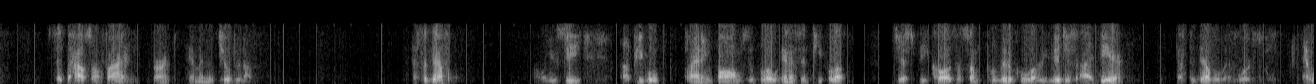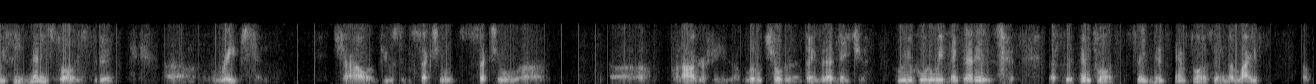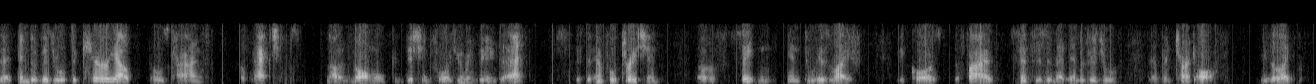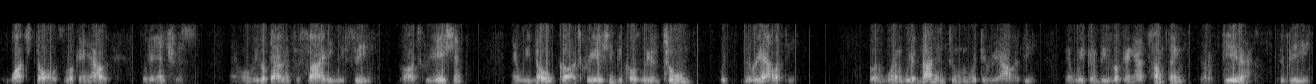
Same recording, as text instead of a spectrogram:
set the house on fire and burned him and the children up. That's the devil. When you see uh, people planting bombs to blow innocent people up just because of some political or religious idea, that's the devil at work. And we see many stories today, uh, rapes and child abuse and sexual sexual uh, uh, pornography of little children and things of that nature. Who, who do we think that is? That's the influence. Satan is influencing the life of that individual to carry out those kinds of actions. Not a normal condition for a human being to act is the infiltration of Satan into his life because the five senses in that individual have been turned off. These are like watchdogs looking out for the interests. And when we look out in society, we see God's creation, and we know God's creation because we're in tune with the reality. But when we're not in tune with the reality, then we can be looking at something that appears to be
